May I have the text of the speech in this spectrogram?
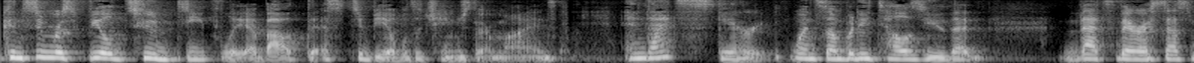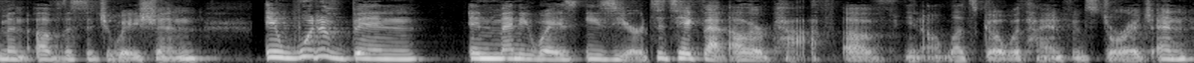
consumers feel too deeply about this to be able to change their minds. And that's scary when somebody tells you that that's their assessment of the situation. It would have been in many ways easier to take that other path of, you know, let's go with high end food storage. And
